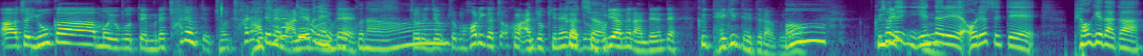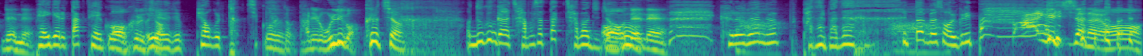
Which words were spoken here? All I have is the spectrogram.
아, 저 요가 뭐 요거 때문에 촬영 때, 저 촬영 아, 때문에 촬영 많이 때문에 해보는데. 해보셨구나. 저는 이제 좀 허리가 조금 안 좋긴 해 가지고 그렇죠. 무리하면 안 되는데 그 되긴 되더라고요. 어, 근데- 음. 저는 옛날에 어렸을 때 벽에다가 네네. 베개를 딱 대고 어, 그렇죠. 예, 벽을 탁또 다리를 올리고. 그렇죠. 어, 누군가 잡아서 딱 잡아주죠. 어, 네네. 그러면 바들바들 떨면서 얼굴이 빠. 빨개지잖아요.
